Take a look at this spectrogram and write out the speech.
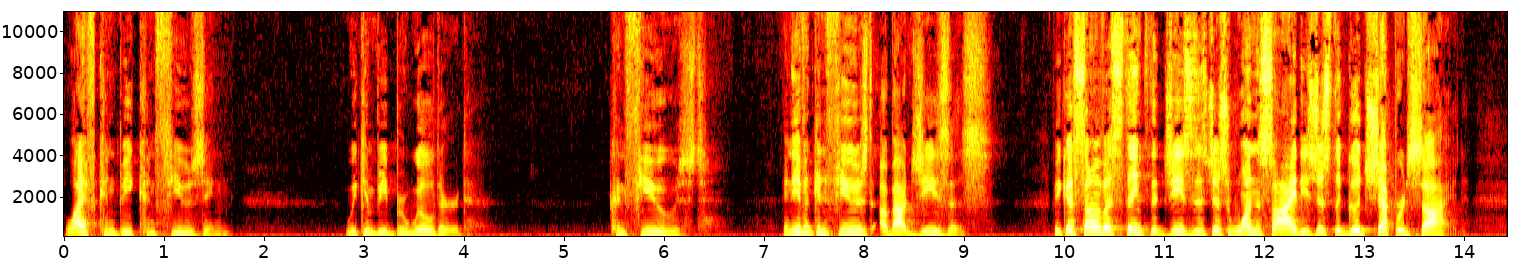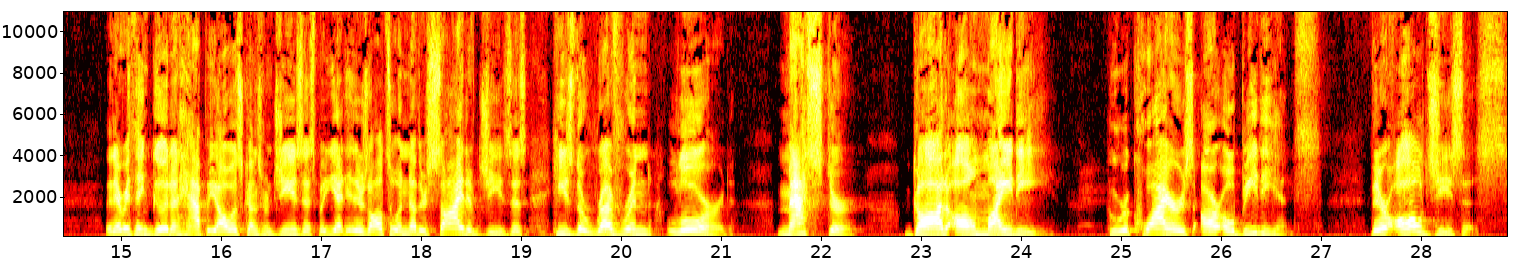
Life can be confusing. We can be bewildered, confused, and even confused about Jesus. Because some of us think that Jesus is just one side, he's just the good shepherd side. That everything good and happy always comes from Jesus, but yet there's also another side of Jesus. He's the Reverend Lord, Master, God Almighty, who requires our obedience. They're all Jesus.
